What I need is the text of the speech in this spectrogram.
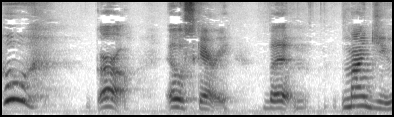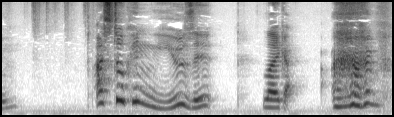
Whew, girl, it was scary. But mind you, I still can use it. Like I've,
